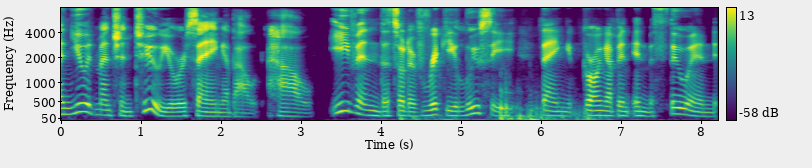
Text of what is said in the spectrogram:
And you had mentioned too, you were saying about how even the sort of Ricky Lucy thing growing up in, in Methuen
